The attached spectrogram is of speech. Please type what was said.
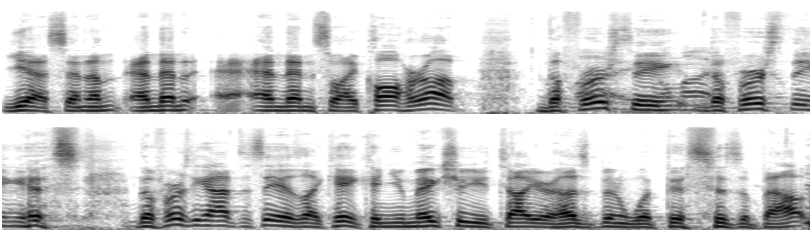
Yes, and um, and then and then so I call her up. The first thing the first thing is the first thing I have to say is like, hey, can you make sure you tell your husband what this is about?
